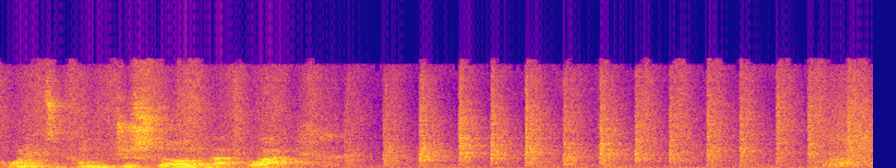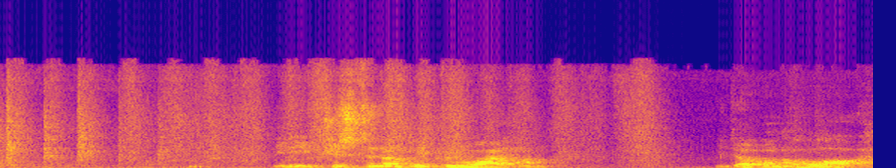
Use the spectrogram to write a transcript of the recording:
I want it to come just over that black. You need just enough liquid white on. You don't want a lot.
